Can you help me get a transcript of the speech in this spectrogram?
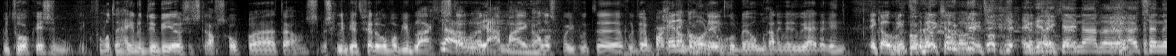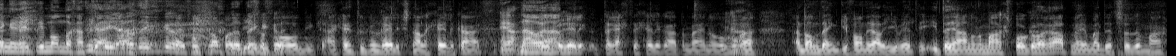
betrokken is. Ik vond het een hele dubieuze strafschop uh, trouwens. Misschien heb je het verderop op je blaadje nou, staan. Ja, ja, maar ik alles voor je voet, uh, voet weg. Bart Geen kan er heel goed mee omgaan. Ik weet niet hoe jij erin... Ik ook niet. Dat weet ik zelf ook niet. ik denk dat jij na de uitzending een reprimande gaat krijgen. Ja, dat denk ik ook. Ik grappig. Dat die vooral, die krijgt natuurlijk een redelijk snelle gele kaart. Ja. Nou, ja. Een redelijk terechte gele kaart in mijn ogen. Ja. Maar, en dan denk je van, ja, hier weet de Italianen normaal gesproken wel raad mee. Maar dit soort maar...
